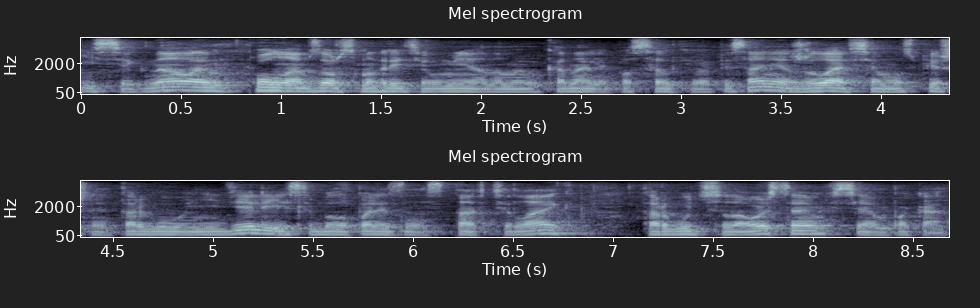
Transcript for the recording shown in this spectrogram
и сигналы. Полный обзор смотрите у меня на моем канале по ссылке в описании. Желаю всем успешной торговой недели. Если было полезно, ставьте лайк. Торгуйте с удовольствием. Всем пока.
